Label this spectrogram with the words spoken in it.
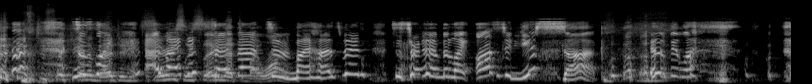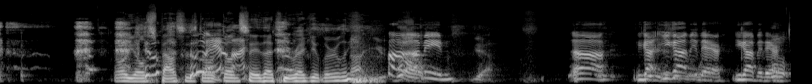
I can't just like, imagine if I seriously just saying said that, that to my to my husband, just turn to him and be like, Austin, you suck. It would be like, Oh, y'all Who- spouses who don't don't I? say that to you regularly. Not you- uh, I mean, yeah. uh, you got you got me there. You got me there. Well,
